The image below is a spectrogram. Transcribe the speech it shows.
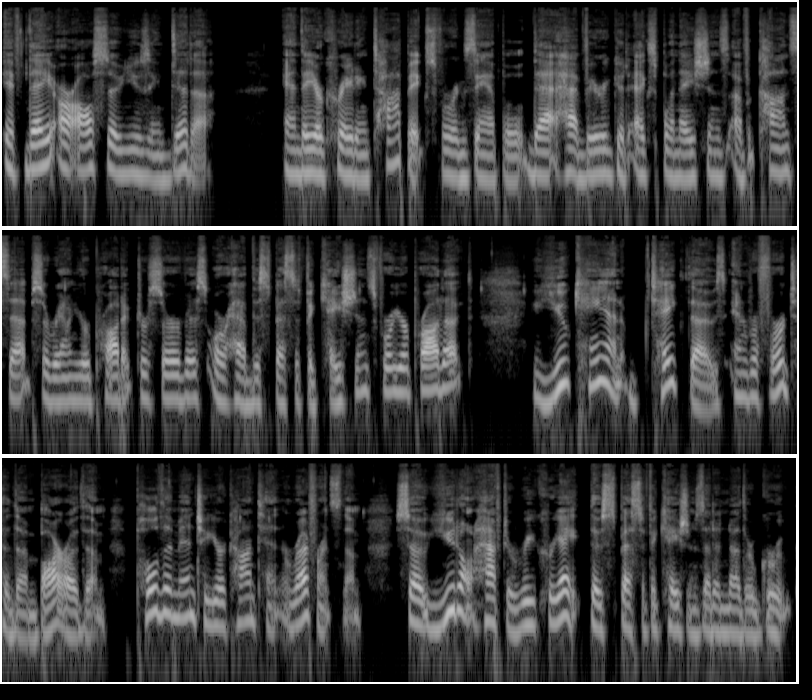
if they are also using DITA and they are creating topics, for example, that have very good explanations of concepts around your product or service or have the specifications for your product, you can take those and refer to them, borrow them, pull them into your content and reference them. So you don't have to recreate those specifications that another group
